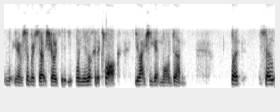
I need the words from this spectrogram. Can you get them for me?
you know, some research shows that when you look at a clock, you actually get more done. But so,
